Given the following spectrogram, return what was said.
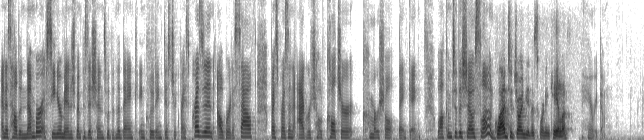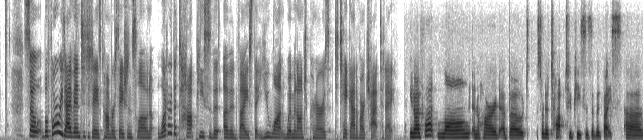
and has held a number of senior management positions within the bank, including District Vice President, Alberta South, Vice President, Agriculture, Commercial Banking. Welcome to the show, Sloan. Glad to join you this morning, Kayla. Here we go. So, before we dive into today's conversation, Sloan, what are the top pieces of advice that you want women entrepreneurs to take out of our chat today? You know, I've thought long and hard about sort of top two pieces of advice uh,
